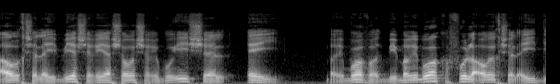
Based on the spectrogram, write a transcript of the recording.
האורך של ab, אשר יהיה השורש הריבועי של a בריבוע ועוד b בריבוע כפול האורך של AD,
